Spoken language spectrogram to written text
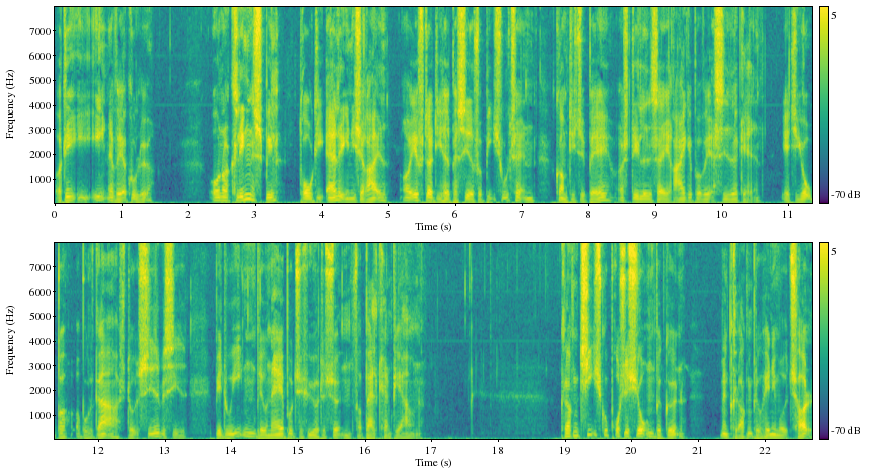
og det i en af hver kulør. Under klingende spil drog de alle ind i serajet, og efter de havde passeret forbi sultanen, kom de tilbage og stillede sig i række på hver side af gaden. Etioper og bulgarer stod side ved side. Beduinen blev nabo til hyrdesønnen fra Balkanbjergene. Klokken 10 skulle processionen begynde, men klokken blev hen imod 12,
